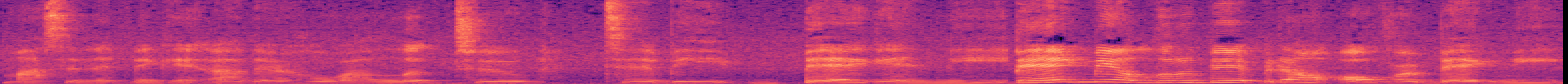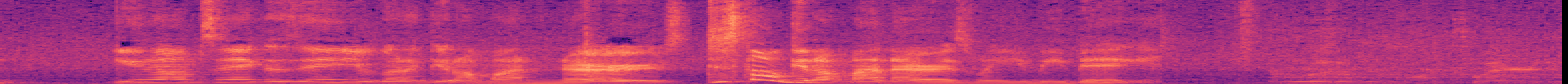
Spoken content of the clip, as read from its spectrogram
my significant other who I look to to be begging me. Beg me a little bit, but don't over beg me. You know what I'm saying? Because then you're going to get on my nerves. Just don't get on my nerves when you be begging. a little bit more clarity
